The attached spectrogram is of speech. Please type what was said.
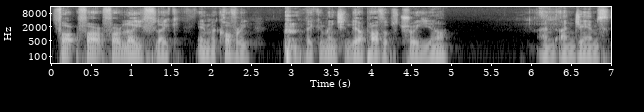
for for for life, like in recovery, like you mentioned there, Proverbs three, you know, and and James,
